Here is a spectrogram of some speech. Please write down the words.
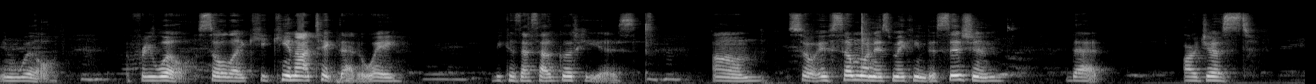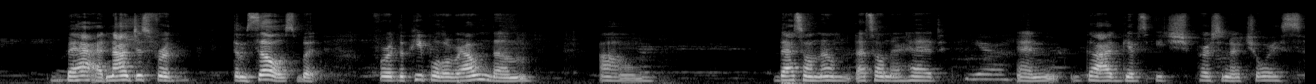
and will, free will. So like He cannot take that away because that's how good He is. Um, so if someone is making decisions that are just bad, not just for themselves, but for the people around them, um, that's on them. That's on their head. Yeah. And God gives each person a choice,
